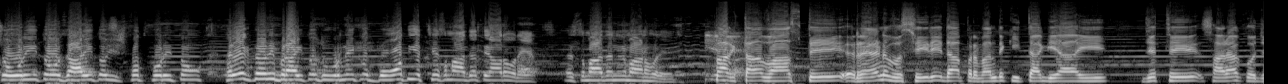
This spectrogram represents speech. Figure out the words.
ਚੋਰੀ ਤੋਂ, ਜ਼ਾਰੀ ਤੋਂ, ਰਿਸ਼ਵਤਖੋਰੀ ਤੋਂ, ਹਰੇਕ ਤਰ੍ਹਾਂ ਦੀ ਬੁਰਾਈ ਤੋਂ ਦੂਰ ਨੇ ਕਿ ਬਹੁਤ ਹੀ ਅੱਛੇ ਸਮਾਜ ਦਾ ਤਿਆਰ ਹੋ ਰਿਹਾ ਹੈ। ਸਮਾਜ ਦਾ ਨਿਰਮਾਣ ਹੋ ਰਿਹਾ ਹੈ। ਭਗਤਾਂ ਵਾਸਤੇ ਰਹਿਣ ਵਸੇਰੇ ਦਾ ਪ੍ਰਬੰਧ ਕੀਤਾ ਗਿਆ ਏ ਜਿੱਥੇ ਸਾਰਾ ਕੁਝ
